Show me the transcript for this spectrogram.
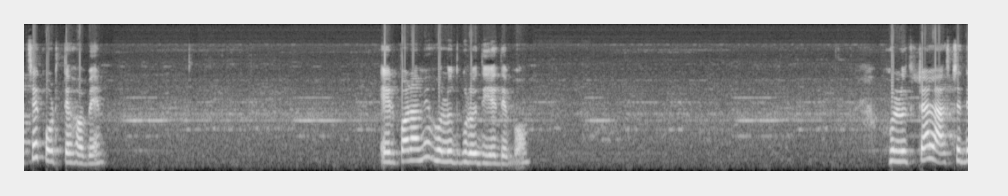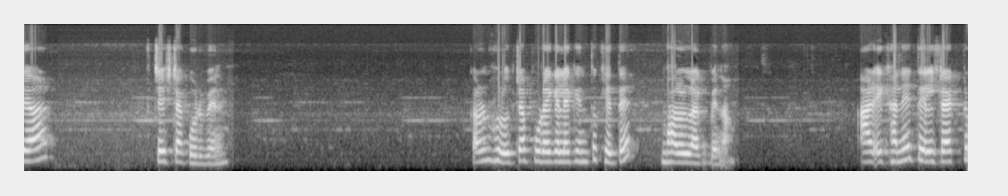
আছে, করতে হবে। এরপর আমি হলুদ গুঁড়ো দিয়ে দেবো। হলুদটা লাস্টে দেওয়ার চেষ্টা করবেন। কারণ হলুদটা পুড়ে গেলে কিন্তু খেতে ভালো লাগবে না। আর এখানে তেলটা একটু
